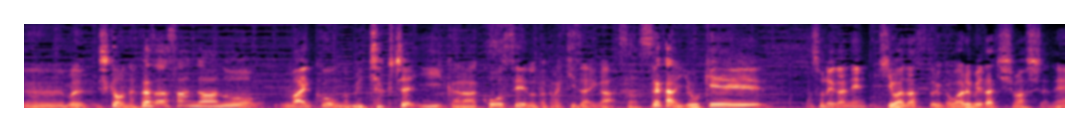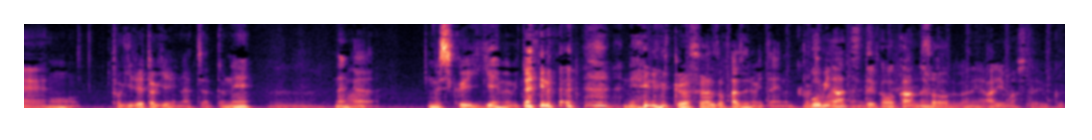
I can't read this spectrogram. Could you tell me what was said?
うん、まあ、しかも中澤さん側のマイク音がめちゃくちゃいいから、高性能だから機材が。そうそだから余計、それがね、際立つというか悪目立ちしましたね。もう、途切れ途切れになっちゃってね。うんなんか、まあ虫食いゲームみたいな。ね、クロスワールドパズルみたいな。語尾なんつってるかわかんないみたいなそのがね、ありましたよく。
